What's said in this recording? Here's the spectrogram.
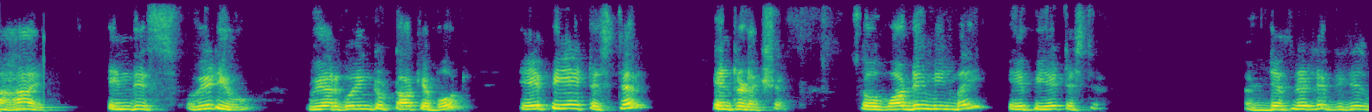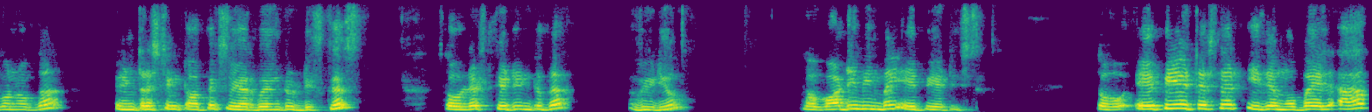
Hi, in this video, we are going to talk about API tester introduction. So what do you mean by API tester? Definitely, this is one of the interesting topics we are going to discuss. So let's get into the video. So what do you mean by API tester? So API tester is a mobile app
